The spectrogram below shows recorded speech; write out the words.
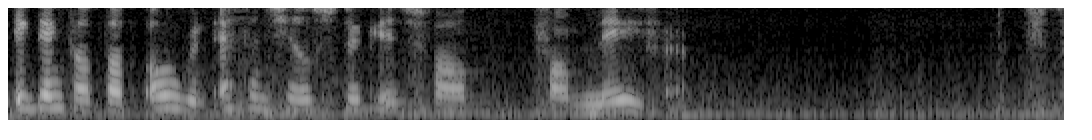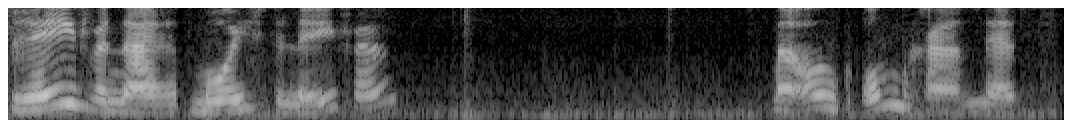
Ik denk dat dat ook een essentieel stuk is van, van leven. Streven naar het mooiste leven, maar ook omgaan met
